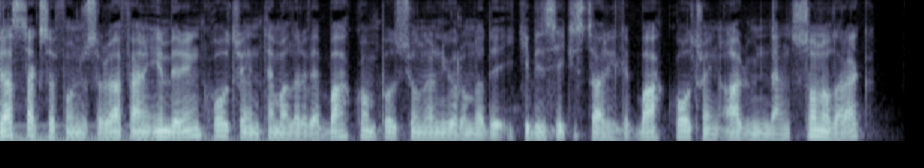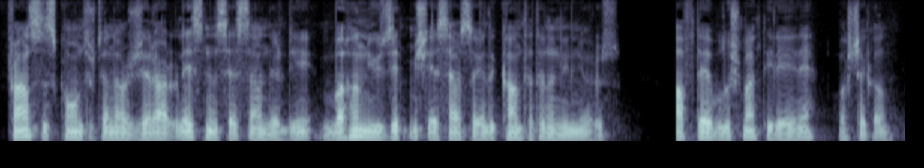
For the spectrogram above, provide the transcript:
Jazz saksafoncusu Rafael Imber'in Coltrane temaları ve Bach kompozisyonlarını yorumladığı 2008 tarihli Bach Coltrane albümünden son olarak Fransız kontrtenör Gerard Les'in seslendirdiği Bach'ın 170 eser sayılı kantatını dinliyoruz. Haftaya buluşmak dileğiyle, hoşçakalın.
